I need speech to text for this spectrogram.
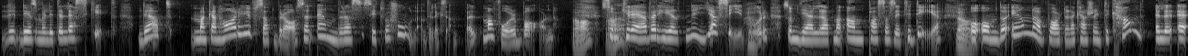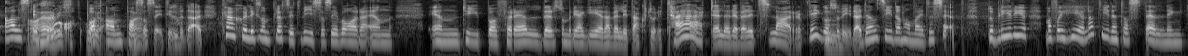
det, det som är lite läskigt, det är att man kan ha det hyfsat bra, sen ändras situationen till exempel. Man får barn Ja, som ja, kräver helt nya sidor som gäller att man anpassar sig till det. Ja. Och om då en av parterna kanske inte kan eller är, alls är bra visst. på Oh, att anpassa sig till det där, kanske liksom plötsligt visar sig vara en, en typ av förälder som reagerar väldigt auktoritärt eller är väldigt slarvig och Mm. så vidare. Den sidan har man inte sett. Då blir det ju, man får ju hela tiden ta ställning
